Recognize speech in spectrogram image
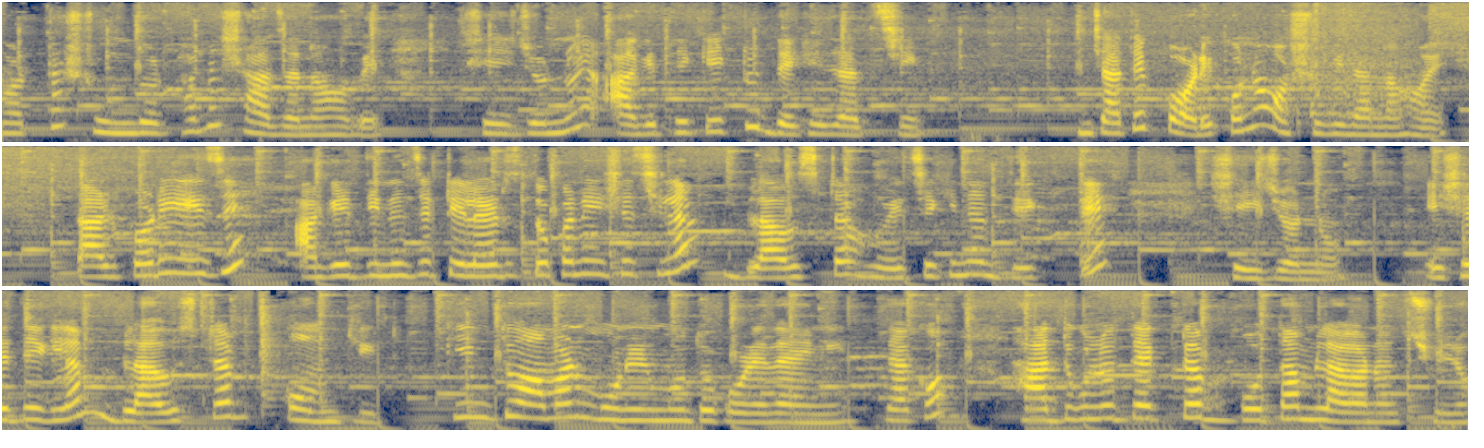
ঘরটা সুন্দরভাবে সাজানো হবে। সেই জন্যই আগে থেকে একটু দেখে যাচ্ছি, যাতে পরে কোনো অসুবিধা না হয়। তারপরে এই যে আগের দিনে যে টেলার্স দোকানে এসেছিলাম, ব্লাউজটা হয়েছে কিনা দেখতে সেই জন্য। এসে দেখলাম ব্লাউজটা কমপ্লিট কিন্তু আমার মনের মতো করে দেয়নি। দেখো, হাতগুলোতে একটা বোতাম লাগানো ছিল,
